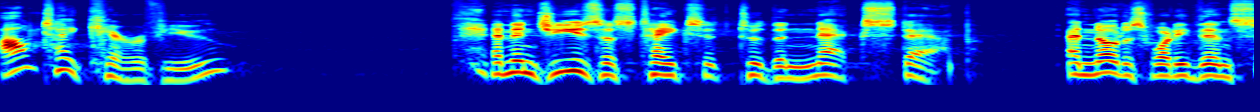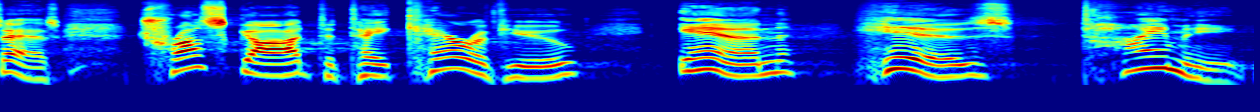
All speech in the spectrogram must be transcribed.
I'll take care of you. And then Jesus takes it to the next step. And notice what he then says trust God to take care of you in his timing.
